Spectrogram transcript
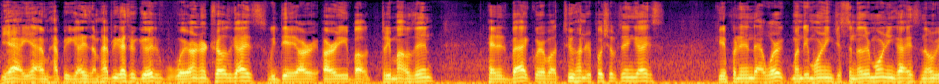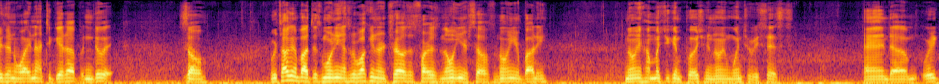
Yeah, yeah. I'm happy, guys. I'm happy you guys are good. We're on our trails, guys. We did are already about three miles in. Headed back. We're about 200 push-ups in, guys. Get put in that work Monday morning. Just another morning, guys. No reason why not to get up and do it. So, we're talking about this morning as we're walking our trails, as far as knowing yourself, knowing your body, knowing how much you can push, and knowing when to resist. And um, we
